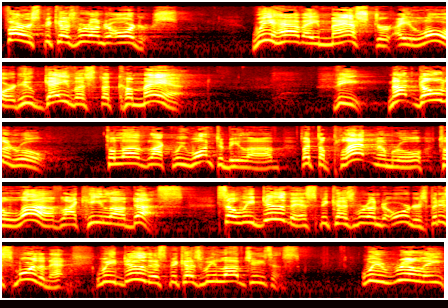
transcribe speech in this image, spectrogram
First, because we're under orders. We have a master, a Lord, who gave us the command, the not golden rule to love like we want to be loved, but the platinum rule to love like he loved us. So we do this because we're under orders, but it's more than that. We do this because we love Jesus. We really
